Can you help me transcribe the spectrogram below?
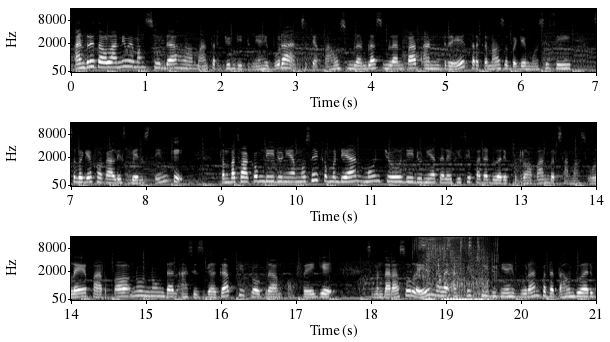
Andre Taulani memang sudah lama terjun di dunia hiburan. Sejak tahun 1994, Andre terkenal sebagai musisi, sebagai vokalis band Stinky. Sempat vakum di dunia musik, kemudian muncul di dunia televisi pada 2008 bersama Sule, Parto, Nunung, dan Aziz Gagap di program OVJ. Sementara Sule mulai aktif di dunia hiburan pada tahun 2005.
